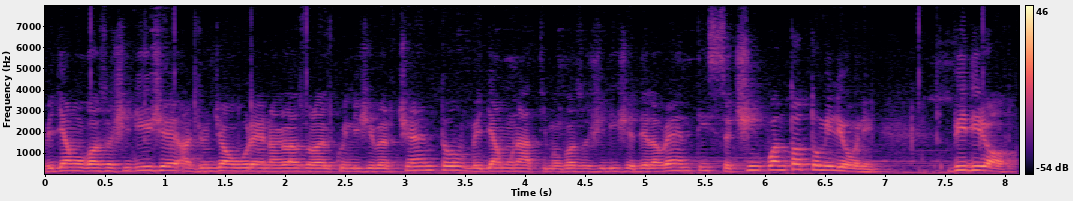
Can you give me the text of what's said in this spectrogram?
Vediamo cosa ci dice, aggiungiamo pure una clausola del 15%, vediamo un attimo cosa ci dice De Laurentiis. 58 milioni, vi dirò,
